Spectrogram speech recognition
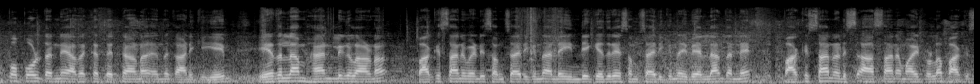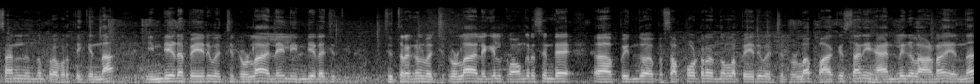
അപ്പോൾ തന്നെ അതൊക്കെ തെറ്റാണ് എന്ന് കാണിക്കുകയും ഏതെല്ലാം ഹാൻഡിലുകളാണ് പാകിസ്ഥാന് വേണ്ടി സംസാരിക്കുന്ന അല്ലെങ്കിൽ ഇന്ത്യക്കെതിരെ സംസാരിക്കുന്ന ഇവയെല്ലാം തന്നെ പാകിസ്ഥാൻ ആസ്ഥാനമായിട്ടുള്ള പാകിസ്ഥാനിൽ നിന്നും പ്രവർത്തിക്കുന്ന ഇന്ത്യയുടെ പേര് വെച്ചിട്ടുള്ള അല്ലെങ്കിൽ ഇന്ത്യയുടെ ചിത്രങ്ങൾ വെച്ചിട്ടുള്ള അല്ലെങ്കിൽ കോൺഗ്രസിന്റെ പിന്തു സപ്പോർട്ടർ എന്നുള്ള പേര് വെച്ചിട്ടുള്ള പാകിസ്ഥാനി ഹാൻഡിലുകളാണ് എന്ന്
